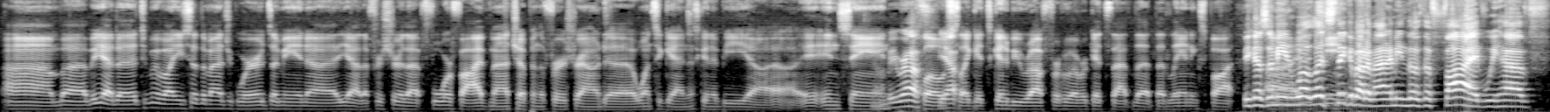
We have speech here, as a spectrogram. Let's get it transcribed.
Um, uh, but yeah, to, to move on, you said the magic words. I mean, uh, yeah, the, for sure that four-five matchup in the first round. Uh, once again, is going to be uh, insane. Be rough, Close. yep. Like it's going to be rough for whoever gets that that, that landing spot. Because I mean, Uh, well, let's team- think about it, man. I mean, the the five we have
